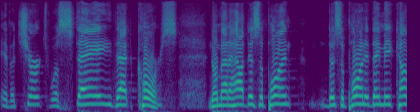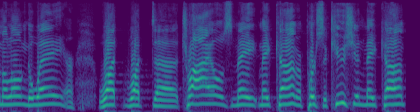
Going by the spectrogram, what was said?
If a church will stay that course, no matter how disappoint, disappointed they may come along the way, or what what uh, trials may may come, or persecution may come,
